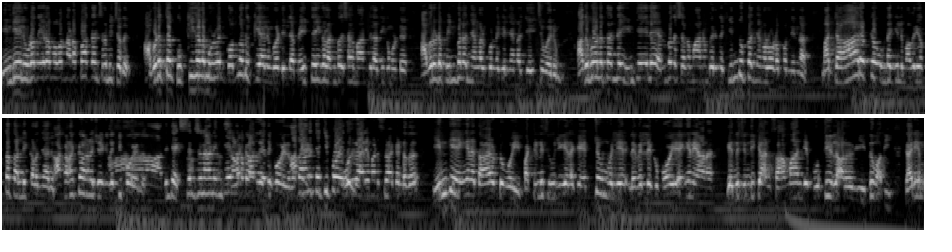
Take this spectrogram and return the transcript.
ഇന്ത്യയിൽ ഉടനീളം അവർ നടപ്പാക്കാൻ ശ്രമിച്ചത്. അവിടുത്തെ കുക്കികളെ മുഴുവൻ കൊന്നൊടുക്കിയാലും വേണ്ടില്ല. മെയ്തൈകൾ അൻപത് ശതമാനത്തിലധികമുണ്ട് അവരുടെ പിൻബലം ഞങ്ങൾക്കുണ്ടെങ്കിൽ ഞങ്ങൾ ജയിച്ചു വരും. അതുപോലെ തന്നെ ഇന്ത്യയിലെ എൺപത് ശതമാനം വരുന്ന ഹിന്ദുക്കൾ ഞങ്ങളോടൊപ്പം നിന്നാൽ മറ്റാരൊക്കെ ഉണ്ടെങ്കിലും അവരെയൊക്കെ തള്ളിക്കളഞ്ഞാലും ആ കണക്കാണ് ശരിക്കും തെറ്റിപ്പോയത്. അതിന്റെ എക്സ്റ്റൻഷൻ ആണ് ഇന്ത്യയിൽ. തെറ്റിപ്പോയത്. അതാണ് തെറ്റിപ്പോയത്. ഒരു കാര്യം മനസ്സിലാക്കേണ്ടത് ഇന്ത്യ എങ്ങനെ താഴോട്ട് പോയി? പട്ടിണി സൂചികയിലൊക്കെ ഏറ്റവും വലിയ ലെവലിലേക്ക് പോയത് എങ്ങനെയാണ് എന്ന് ചിന്തിക്കാൻ സാമാന്യ ബുദ്ധിയുള്ള ആളുകൾക്ക് ഇത് മതി. കാര്യം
